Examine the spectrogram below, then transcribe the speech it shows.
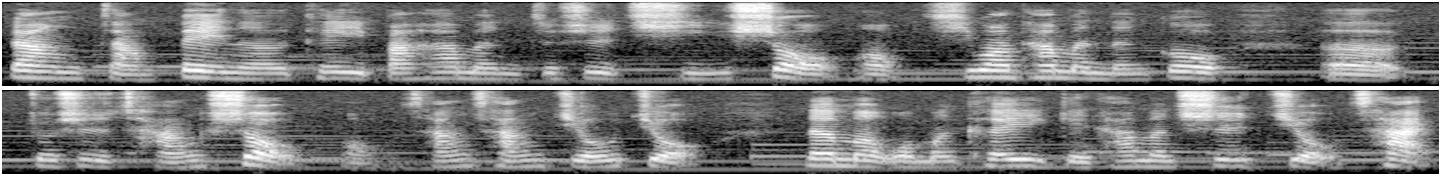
让长辈呢可以帮他们就是祈寿哦，希望他们能够呃就是长寿哦，长长久久。那么我们可以给他们吃韭菜，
